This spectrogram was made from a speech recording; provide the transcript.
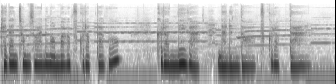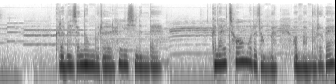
계단 청소하는 엄마가 부끄럽다고? 그런 네가 나는 더 부끄럽다. 그러면서 눈물을 흘리시는데 그날 처음으로 정말 엄마 무릎에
